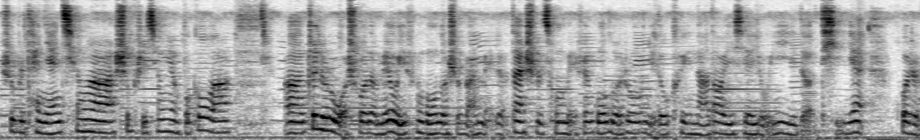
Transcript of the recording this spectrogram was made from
是不是太年轻啊，是不是经验不够啊？嗯，这就是我说的，没有一份工作是完美的，但是从每份工作中你都可以拿到一些有意义的体验，或者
